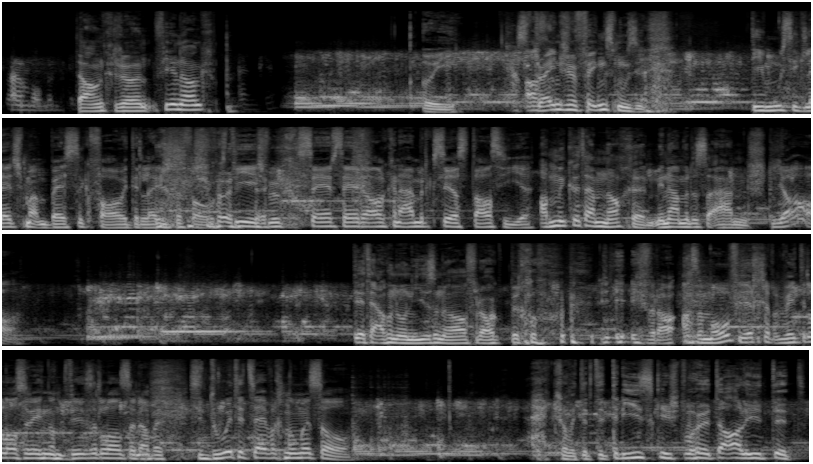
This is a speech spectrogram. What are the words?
Kleinen Moment. Dankeschön, vielen Dank. Ui. Stranger Things Musik. Die Musik letztes Mal am besten gefallen in der letzten Folge. Die ist wirklich sehr, sehr angenehmer als das hier. Aber wir gehen dem nachher, wir nehmen das ernst. Ja. Die hat auch noch nie so eine Anfrage bekommen. Ich, ich frage, also mal vielleicht Wiederloserinnen und Wiederloser, aber sie tut jetzt einfach nur so. Hat schon wieder der 30 ist, der heute anläutet.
